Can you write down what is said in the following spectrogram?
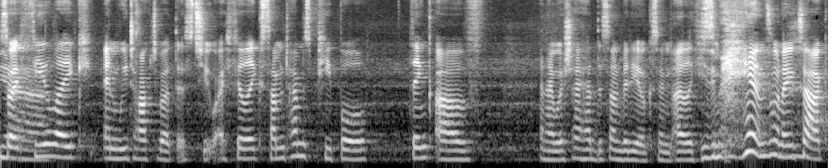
So I feel like, and we talked about this too, I feel like sometimes people think of, and I wish I had this on video because I like using my hands when I talk,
